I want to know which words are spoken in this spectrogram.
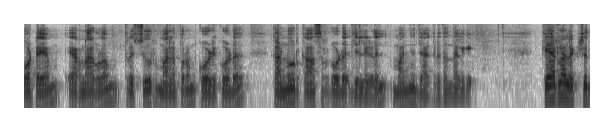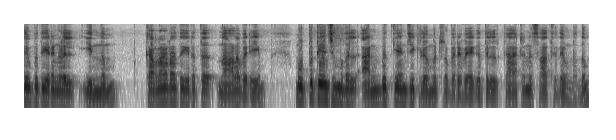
കോട്ടയം എറണാകുളം തൃശൂർ മലപ്പുറം കോഴിക്കോട് കണ്ണൂർ കാസർഗോഡ് ജില്ലകളിൽ മഞ്ഞ ജാഗ്രത നൽകി. കേരള ലക്ഷദ്വീപ് തീരങ്ങളിൽ ഇന്നും കർണാടക തീരത്ത് നാളെ വരെയും മുപ്പത്തിയഞ്ച് മുതൽ അൻപത്തിയഞ്ച് കിലോമീറ്റർ വരെ വേഗത്തിൽ കാറ്റിന് സാധ്യതയുണ്ടെന്നും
